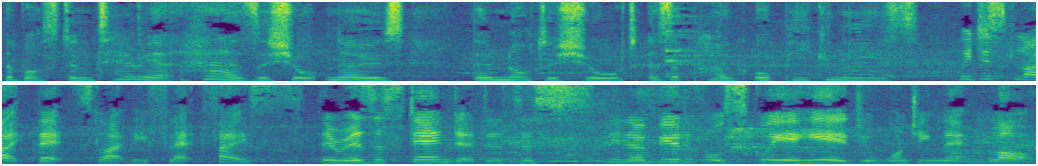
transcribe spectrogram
The Boston Terrier has a short nose, though not as short as a pug or Pekingese. We just like that slightly flat face. There is a standard. It's this, you know, beautiful square head. You're wanting that block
